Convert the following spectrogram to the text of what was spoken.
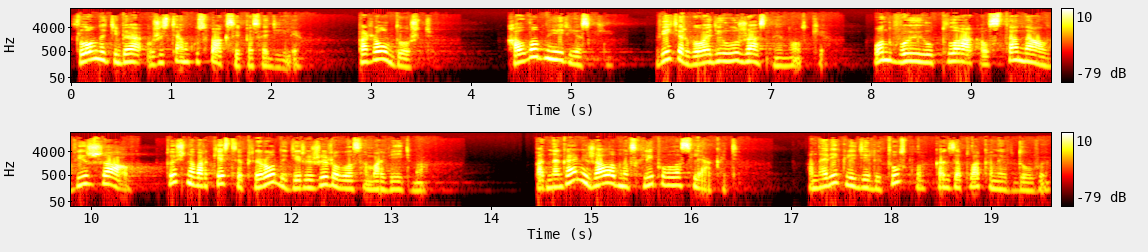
Словно тебя в жестянку с ваксой посадили. Пошел дождь. Холодный и резкий. Ветер выводил ужасные нотки. Он выл, плакал, стонал, визжал. Точно в оркестре природы дирижировала сама ведьма. Под ногами жалобно всхлипывала слякоть. Фонари глядели тускло, как заплаканные вдовы.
